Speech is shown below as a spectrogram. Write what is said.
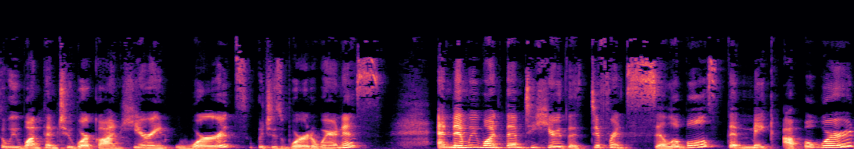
So we want them to work on hearing words, which is word awareness. And then we want them to hear the different syllables that make up a word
